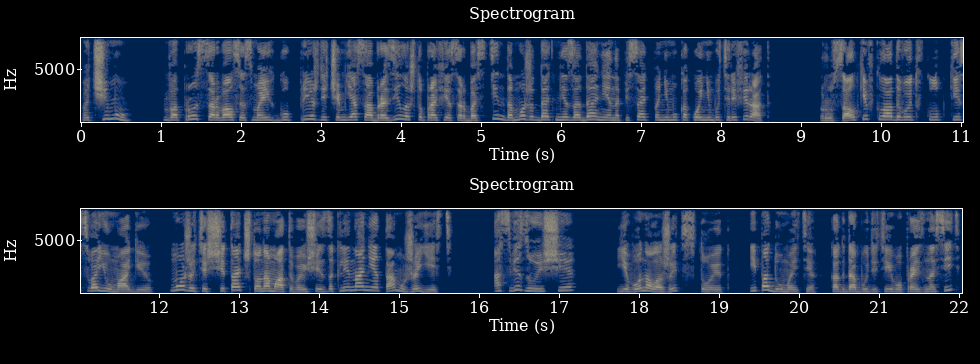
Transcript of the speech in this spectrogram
Почему? Вопрос сорвался с моих губ, прежде чем я сообразила, что профессор Бастинда может дать мне задание написать по нему какой-нибудь реферат. Русалки вкладывают в клубки свою магию. Можете считать, что наматывающее заклинание там уже есть. А связующее? Его наложить стоит. И подумайте, когда будете его произносить,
